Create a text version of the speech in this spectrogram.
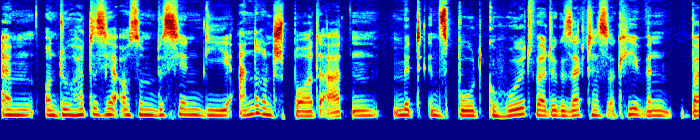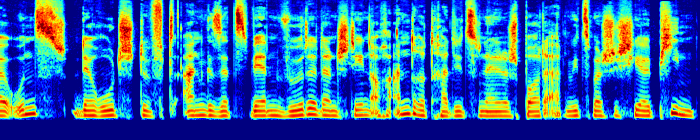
Ähm, und du hattest ja auch so ein bisschen die anderen Sportarten mit ins Boot geholt, weil du gesagt hast, okay, wenn bei uns der Rotstift angesetzt werden würde, dann stehen auch andere traditionelle Sportarten, wie zum Beispiel Ski Alpin,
